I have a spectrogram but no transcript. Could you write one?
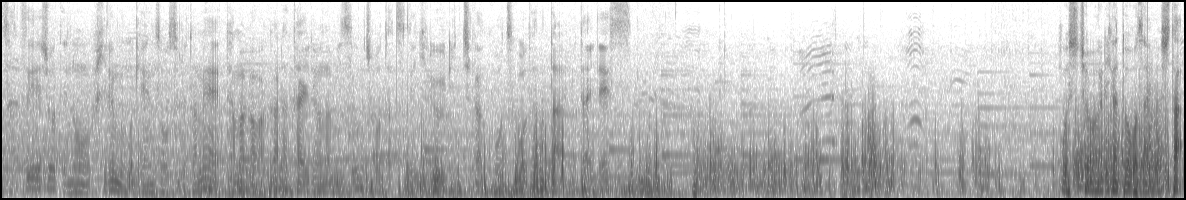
撮影所でのフィルムを現像するため多摩川から大量の水を調達できる立地が好都合だったみたいですご視聴ありがとうございました。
